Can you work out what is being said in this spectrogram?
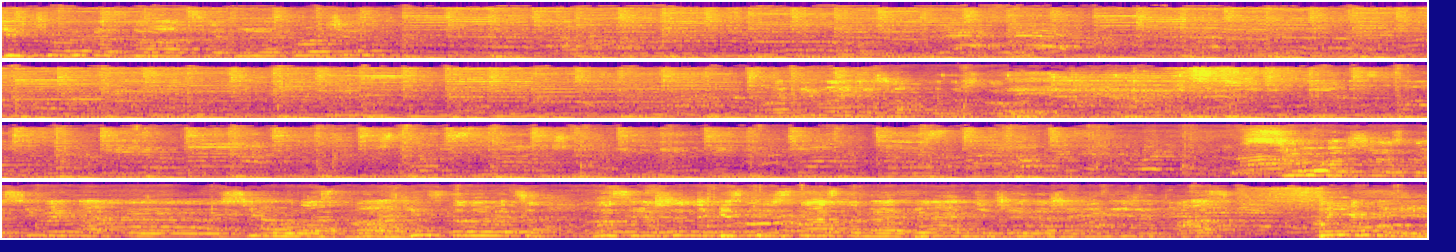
Девчонка оставаться не хочет. Большое, большое спасибо. Итак, э, сила у нас 2-1 становится. У нас совершенно беспристрастно мы отбираем, диджей даже не видит нас. Поехали!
